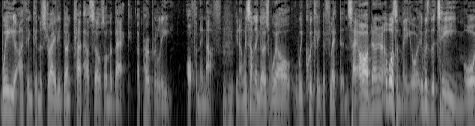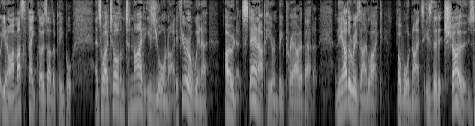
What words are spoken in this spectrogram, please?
we I think in Australia don't clap ourselves on the back appropriately often enough. Mm-hmm. You know, when something goes well, we quickly deflect it and say, "Oh, no, no, it wasn't me," or "It was the team," or you know, I must thank those other people. And so I tell them, tonight is your night. If you're a winner, own it. Stand up here and be proud about it. And the other reason I like award nights is that it shows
